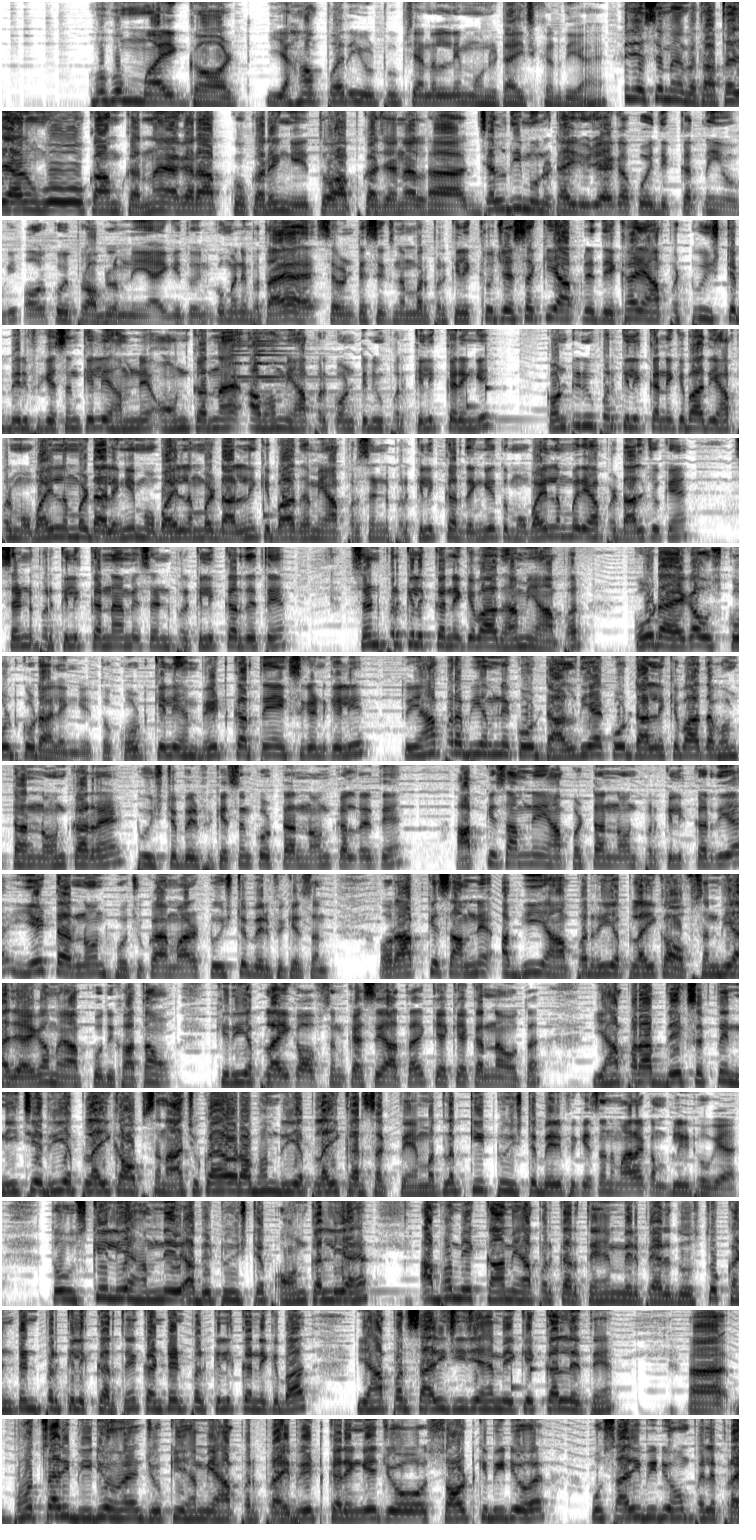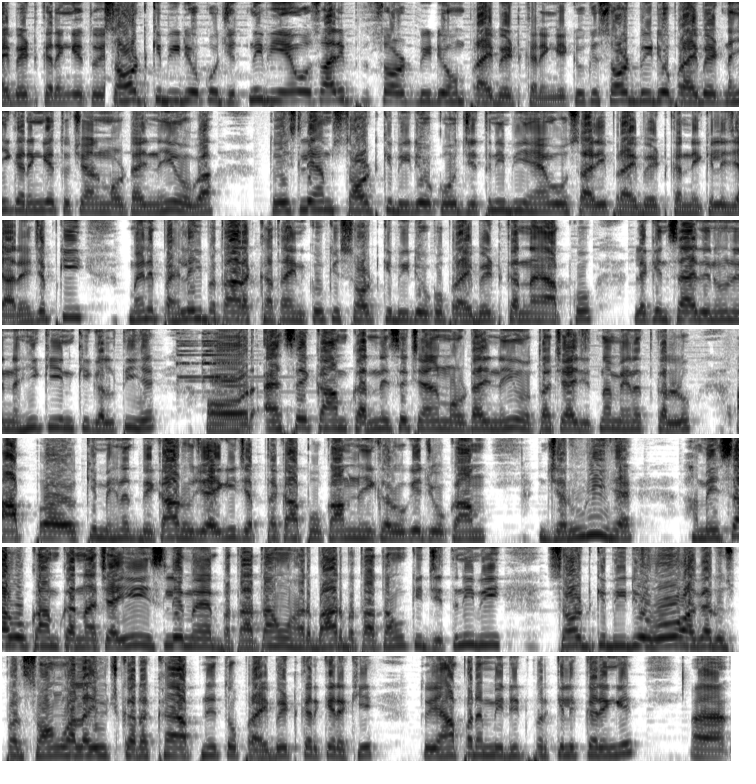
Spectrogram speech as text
ओह माय गॉड यहाँ पर YouTube चैनल ने मोनेटाइज कर दिया है। जैसे मैं बताता जा रहा हूँ, वो वो काम करना है। अगर आपको करेंगे तो आपका चैनल जल्दी मोनेटाइज हो जाएगा, कोई दिक्कत नहीं होगी और कोई प्रॉब्लम नहीं आएगी। तो इनको मैंने बताया है 76 नंबर पर क्लिक तो जैसा कि आपने देखा, यहाँ पर टू स्टेप वेरिफिकेशन के लिए हमने ऑन करना है। अब हम यहाँ पर कंटिन्यू पर क्लिक करेंगे। कंटिन्यू पर क्लिक करने के बाद यहाँ पर मोबाइल नंबर डालेंगे। मोबाइल नंबर डालने के बाद हम यहाँ पर सेंड पर क्लिक कर देंगे। तो मोबाइल नंबर यहाँ पर डाल चुके हैं। सेंड पर क्लिक करना हमें। सेंड पर क्लिक कर देते हैं। सेंड पर क्लिक करने के बाद हम यहाँ पर कोड आएगा। उस कोड को डालेंगे। तो कोड के लिए हम वेट करते हैं एक सेकंड के लिए। तो यहाँ पर अभी हमने कोड डाल दिया। कोड डालने के बाद अब हम टर्न ऑन कर रहे हैं। टू स्टेप वेरिफिकेशन को टर्न ऑन कर लेते हैं। आपके सामने यहाँ पर टर्न ऑन पर क्लिक कर दिया। ये टर्न ऑन हो चुका है हमारा टू स्टेप वेरिफिकेशन और आपके सामने अभी यहाँ पर रीअप्लाई का ऑप्शन भी आ जाएगा। मैं आपको दिखाता हूँ कि रीअप्लाई का ऑप्शन कैसे आता है क्या क्या करना होता है। यहाँ पर आप देख सकते हैं, नीचे रीअप्लाई का ऑप्शन आ चुका है और अब हम रीअप्लाई कर सकते हैं। मतलब कि टू स्टेप वेरिफिकेशन हमारा कंप्लीट हो गया है। तो उसके लिए हमने अभी टू स्टेप ऑन कर लिया है। अब हम एक काम यहाँ पर करते हैं, मेरे प्यारे दोस्तों कंटेंट पर क्लिक करते हैं। कंटेंट पर क्लिक करने के बाद यहाँ पर सारी चीज़ें हम एक एक कर लेते हैं। बहुत सारी वीडियो हैं जो कि हम यहाँ पर प्राइवेट करेंगे जो शॉर्ट की वीडियो है वो सारी वीडियो हम पहले प्राइवेट करेंगे। तो शॉर्ट की वीडियो को जितनी भी है वो सारी शॉर्ट वीडियो हम प्राइवेट करेंगे क्योंकि शॉर्ट वीडियो प्राइवेट नहीं करेंगे तो चैनल मोटाइज नहीं होगा। तो इसलिए हम शॉर्ट की वीडियो को जितनी भी है वो सारी प्राइवेट करने के लिए जा रहे हैं। जबकि मैंने पहले ही बता रखा था इनको कि शॉर्ट की वीडियो को प्राइवेट करना है आपको लेकिन शायद इन्होंने नहीं की इनकी गलती है। और ऐसे काम करने से चैनल मोटाइज नहीं होता चाहे जितना मेहनत कर लो आप अ, की मेहनत बेकार हो जाएगी जब तक आप वो काम नहीं करोगे। जो काम ज़रूरी है हमेशा वो काम करना चाहिए इसलिए मैं बताता हूँ हर बार बताता हूँ कि जितनी भी शॉर्ट की वीडियो हो अगर उस पर सॉन्ग वाला यूज़ कर रखा है आपने तो प्राइवेट करके रखिए। तो यहाँ पर हम एडिट पर क्लिक करेंगे। अ,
